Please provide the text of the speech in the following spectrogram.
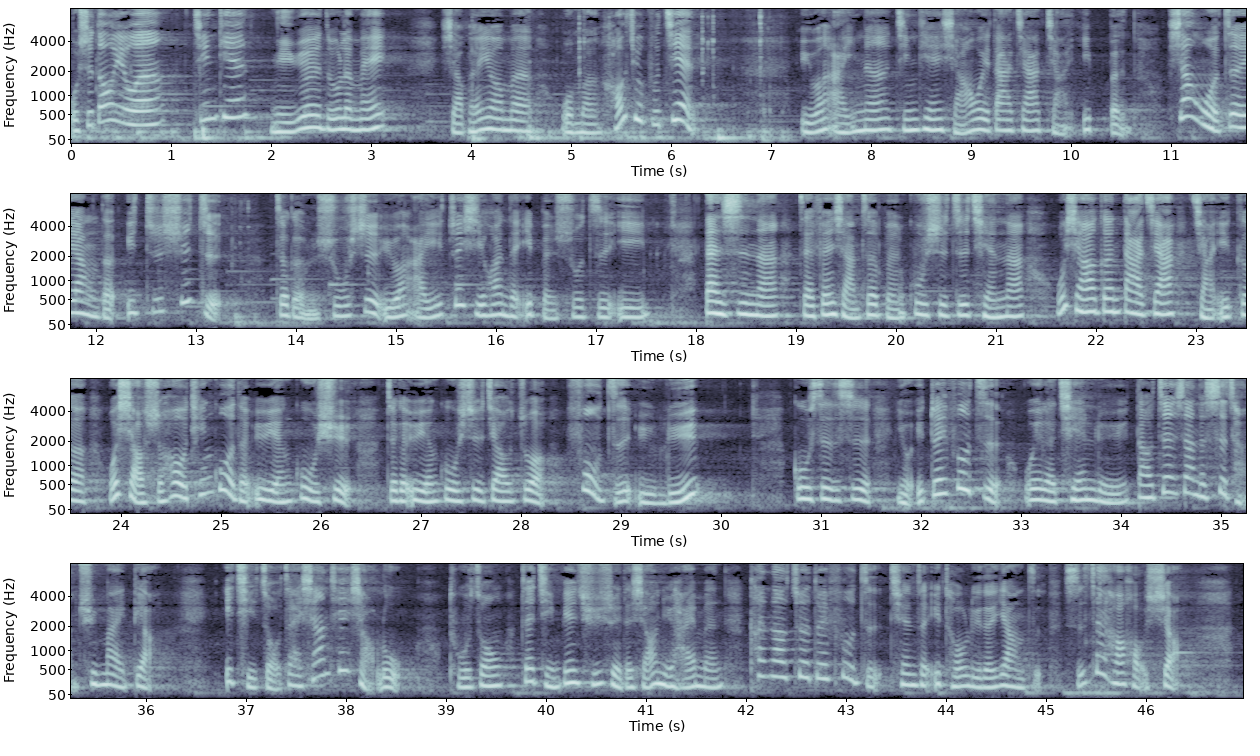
我是冬雨文。今天你阅读了没？小朋友们，我们好久不见。语文阿姨呢，今天想要为大家讲一本像我这样的一只狮子。这本书是语文阿姨最喜欢的一本书之一。但是呢，在分享这本故事之前呢，我想要跟大家讲一个我小时候听过的寓言故事。这个寓言故事叫做《父子与驴》。故事是有一对父子为了牵驴到镇上的市场去卖掉，一起走在乡间小路。途中，在井边取水的小女孩们看到这对父子牵着一头驴的样子，实在好好笑。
